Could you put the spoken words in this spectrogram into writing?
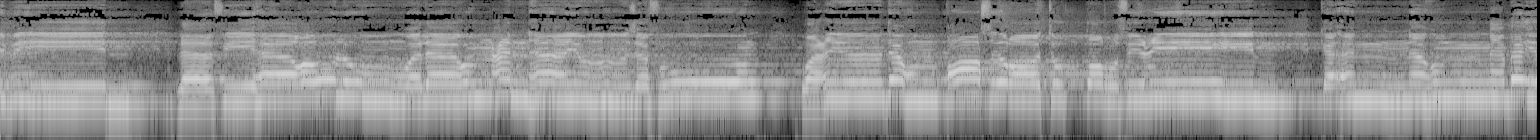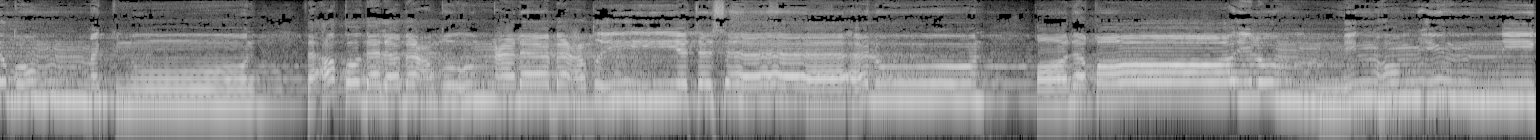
للشاربين لا فيها غول ولا هم عنها ينزفون. وعندهم قاصرات الطرف عين كأنهن بيض مكنون. فأقبل بعضهم على بعض يتساءلون. قال قائل منهم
